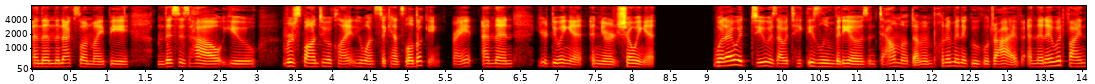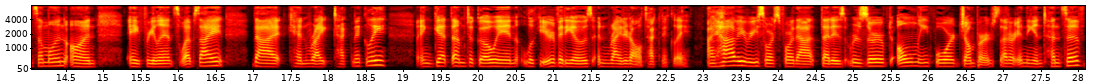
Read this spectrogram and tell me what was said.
And then the next one might be this is how you respond to a client who wants to cancel a booking, right? And then you're doing it and you're showing it. what I would do is I would take these Loom videos and download them and put them in a Google Drive. And then I would find someone on a freelance website that can write technically and get them to go in, look at your videos, and write it all technically. I have a resource for that that is reserved only for jumpers that are in the intensive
